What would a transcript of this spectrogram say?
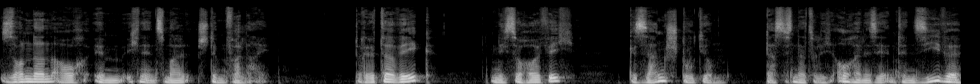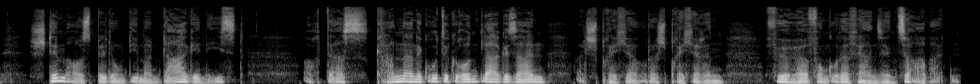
sondern auch im, ich nenne es mal, Stimmverleih. Dritter Weg, nicht so häufig, Gesangsstudium. Das ist natürlich auch eine sehr intensive Stimmausbildung, die man da genießt. Auch das kann eine gute Grundlage sein, als Sprecher oder Sprecherin für Hörfunk oder Fernsehen zu arbeiten.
